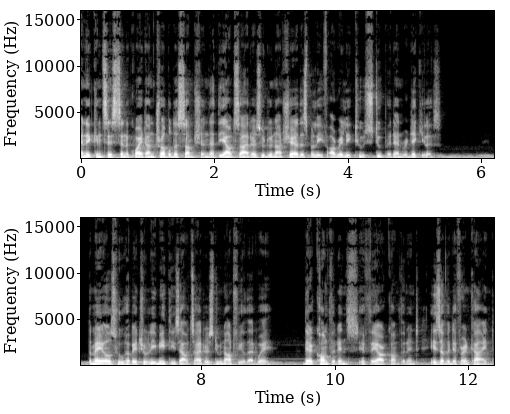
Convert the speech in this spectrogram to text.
and it consists in a quite untroubled assumption that the outsiders who do not share this belief are really too stupid and ridiculous. The males who habitually meet these outsiders do not feel that way. Their confidence, if they are confident, is of a different kind.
